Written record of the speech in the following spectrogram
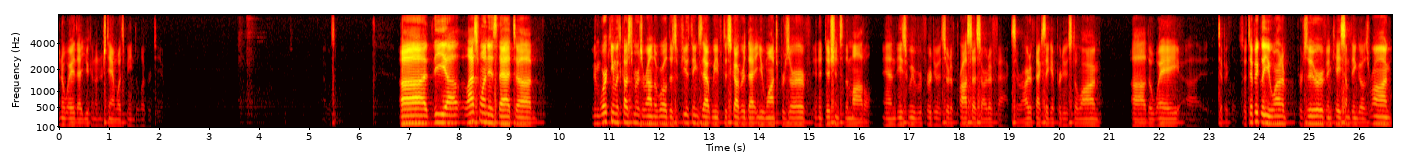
in a way that you can understand what's being delivered to you. Uh, the uh, last one is that uh, in working with customers around the world, there's a few things that we've discovered that you want to preserve in addition to the model. And these we refer to as sort of process artifacts, or artifacts that get produced along uh, the way uh, typically. So typically you want to preserve, in case something goes wrong,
